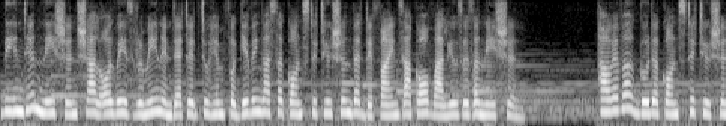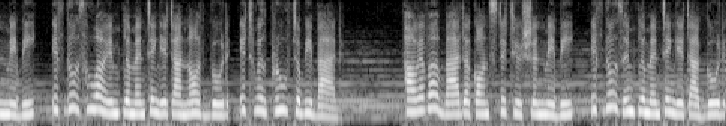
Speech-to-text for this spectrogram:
the Indian nation shall always remain indebted to him for giving us a constitution that defines our core values as a nation. However good a constitution may be, if those who are implementing it are not good, it will prove to be bad. However bad a constitution may be, if those implementing it are good,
